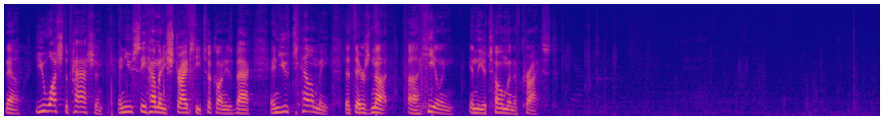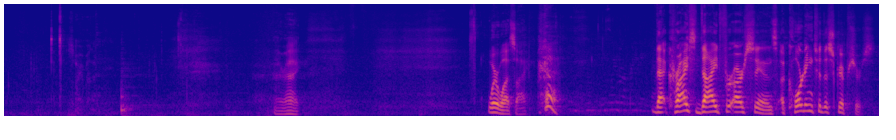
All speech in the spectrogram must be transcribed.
Now, you watch the Passion and you see how many stripes he took on his back, and you tell me that there's not a healing in the atonement of Christ. Where was I? that Christ died for our sins according to the scriptures,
